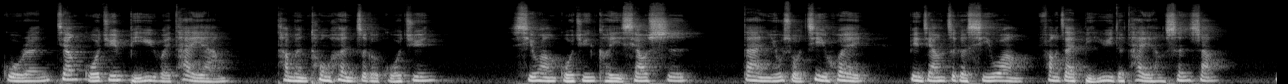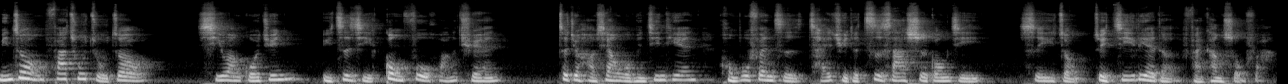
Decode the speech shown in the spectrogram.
古人将国君比喻为太阳，他们痛恨这个国君，希望国君可以消失，但有所忌讳，便将这个希望放在比喻的太阳身上。民众发出诅咒，希望国君与自己共赴黄泉。这就好像我们今天恐怖分子采取的自杀式攻击，是一种最激烈的反抗手法。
